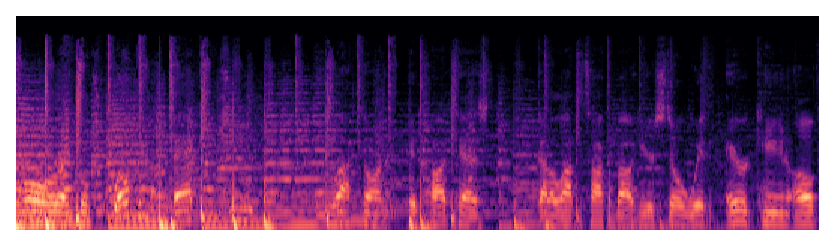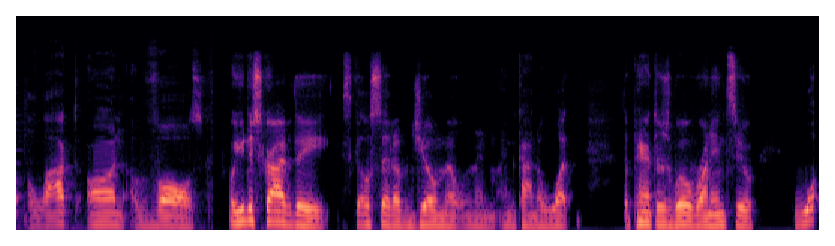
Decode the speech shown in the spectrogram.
All right, folks, welcome back to the Locked On Pitt Podcast. Got a lot to talk about here still with Eric Kane of Locked On Vols. Well, you described the skill set of Joe Milton and, and kind of what the Panthers will run into. What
